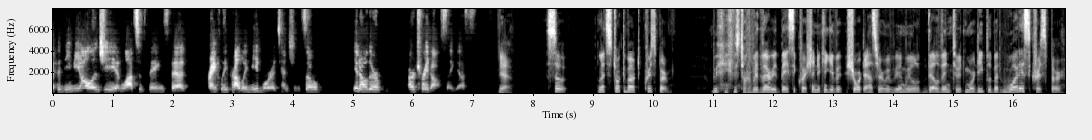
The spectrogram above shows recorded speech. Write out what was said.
epidemiology, and lots of things that frankly probably need more attention. So, you know, there are trade offs, I guess. Yeah. So let's talk about CRISPR. we start with a very basic question, you can give a short answer and we'll delve into it more deeply. But what is CRISPR?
